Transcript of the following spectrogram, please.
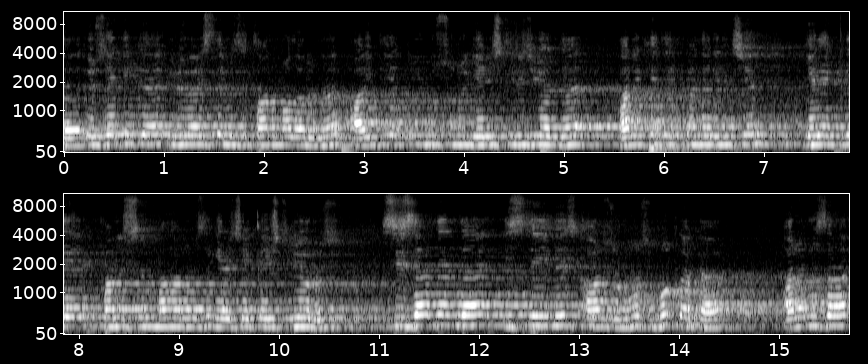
e, özellikle üniversitemizi tanımalarını, aidiyet duygusunu geliştirici yönde hareket etmeleri için gerekli tanıştırmalarımızı gerçekleştiriyoruz. Sizlerden de isteğimiz, arzumuz mutlaka aramıza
